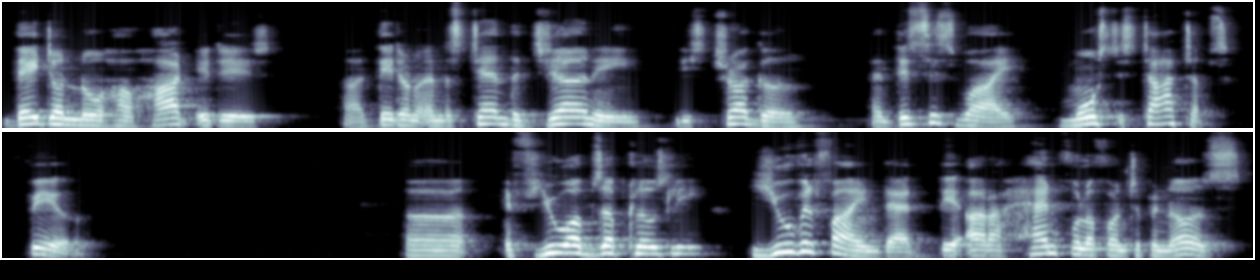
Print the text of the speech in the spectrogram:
They don't know how hard it is. Uh, they don't understand the journey the struggle. And this is why most startups fail uh, if you observe closely, you will find that there are a handful of entrepreneurs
